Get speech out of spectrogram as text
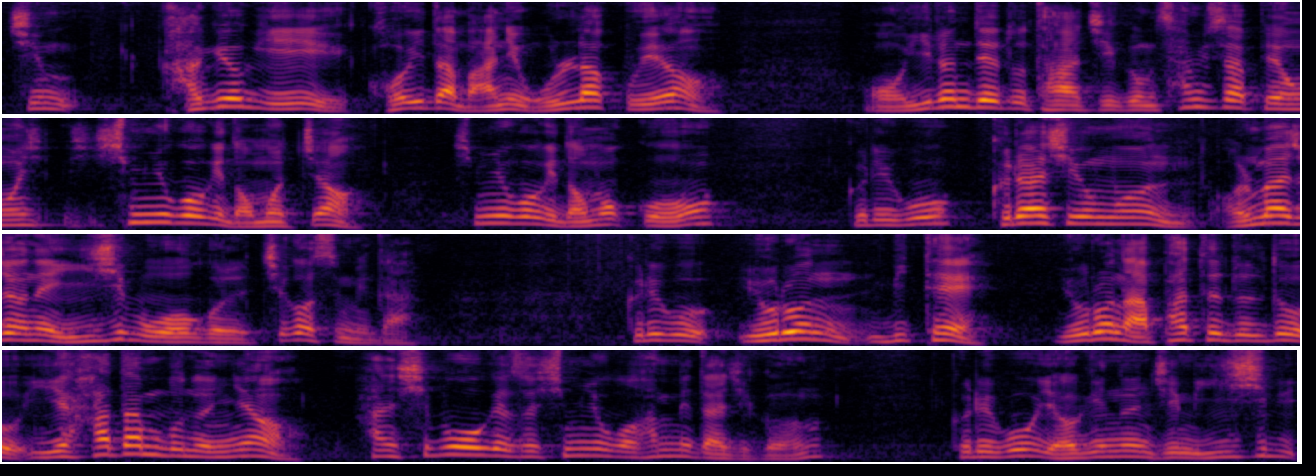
지금 가격이 거의 다 많이 올랐고요. 어, 이런 데도 다 지금 34평은 16억이 넘었죠. 16억이 넘었고 그리고 그라시움은 얼마 전에 25억을 찍었습니다. 그리고 요런 밑에 요런 아파트들도 이 하단부는요. 한 15억에서 16억 합니다, 지금. 그리고 여기는 지금 20,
